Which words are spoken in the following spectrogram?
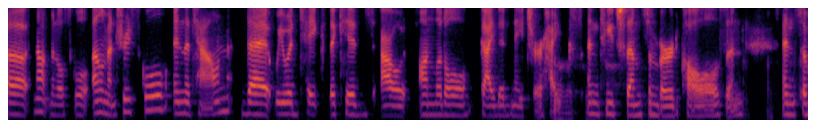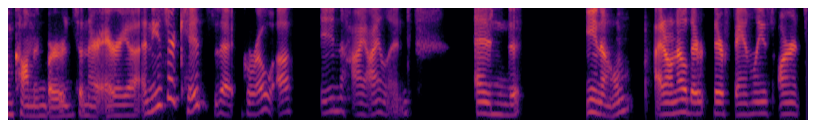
uh, not middle school elementary school in the town that we would take the kids out on little guided nature oh, hikes oh, cool. and teach them some bird calls and and some common birds in their area. And these are kids that grow up in High Island. And, you know, I don't know, their their families aren't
